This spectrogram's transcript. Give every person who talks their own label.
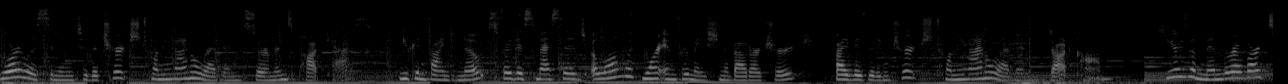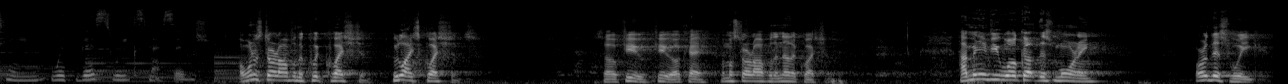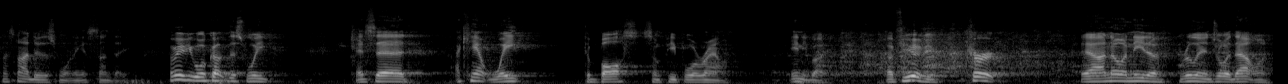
Speaker 1: You're listening to the Church 2911 Sermons Podcast. You can find notes for this message along with more information about our church by visiting church2911.com. Here's a member of our team with this week's message.
Speaker 2: I want to start off with a quick question. Who likes questions? So, a few, few, okay. I'm going to start off with another question. How many of you woke up this morning or this week? Let's not do this morning, it's Sunday. How many of you woke up this week and said, I can't wait to boss some people around? Anybody? A few of you. Kurt. Yeah, I know Anita really enjoyed that one.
